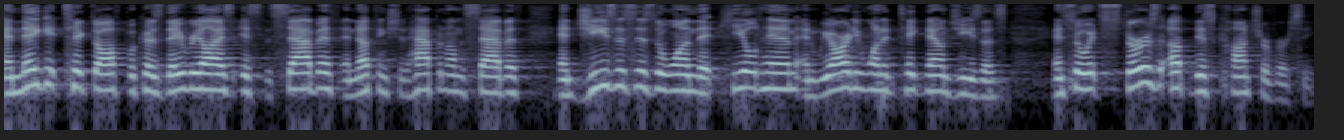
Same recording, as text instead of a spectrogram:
and they get ticked off because they realize it's the Sabbath and nothing should happen on the Sabbath. And Jesus is the one that healed him, and we already wanted to take down Jesus. And so it stirs up this controversy.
